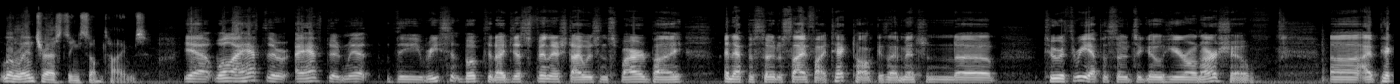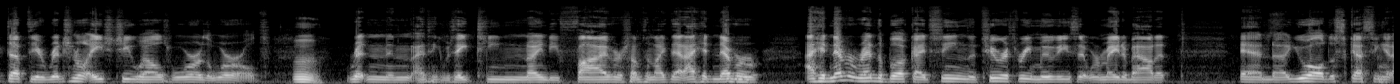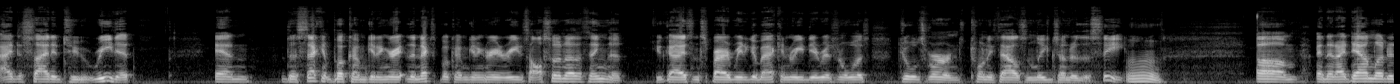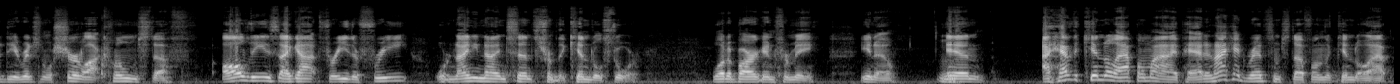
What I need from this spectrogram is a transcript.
a little interesting sometimes. Yeah, well, I have to I have to admit the recent book that I just finished, I was inspired by an episode of Sci-Fi Tech Talk, as I mentioned uh, two or three episodes ago here on our show. Uh, I picked up the original H.G. Wells' War of the Worlds, mm. written in I think it was 1895 or something like that. I had never mm. I had never read the book. I'd seen the two or three movies that were made about it, and uh, you all discussing it. I decided to read it and the second book I'm getting ready, the next book I'm getting ready to read is also another thing that you guys inspired me to go back and read the original was Jules Verne's Twenty Thousand Leagues Under the Sea. Mm. Um, and then I downloaded the original Sherlock Holmes stuff. All these I got for either free or 99 cents from the Kindle store. What a bargain for me, you know. Mm. And I have the Kindle app on my iPad, and I had read some stuff on the Kindle app.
